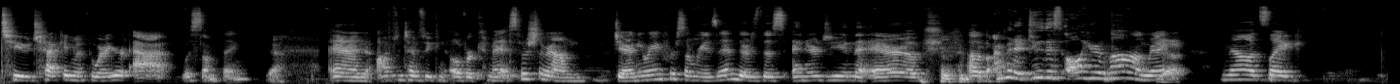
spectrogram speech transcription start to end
to check in with where you're at with something. Yeah. And oftentimes we can overcommit, especially around January for some reason. There's this energy in the air of of I'm gonna do this all year long, right? Yeah. No, it's like,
